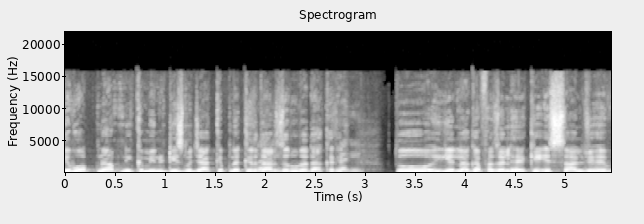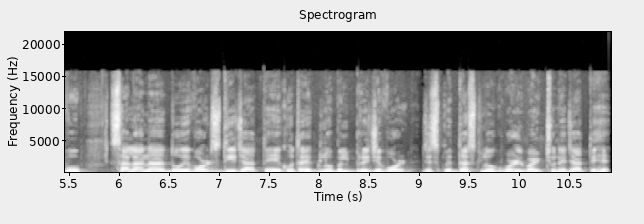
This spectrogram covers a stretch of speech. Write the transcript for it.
कि वो अपना अपनी कम्यूनिटीज़ में जाके अपना किरदार ज़रूर अदा करे। तो ये अल्लाह का फजल है कि इस साल जो है वो सालाना दो अवार्ड्स दिए जाते हैं। एक होता है ग्लोबल ब्रिज अवार्ड जिसमें दस लोग वर्ल्ड वाइड चुने जाते हैं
